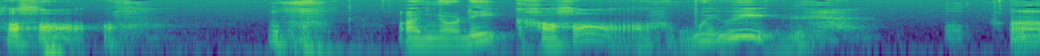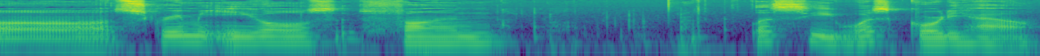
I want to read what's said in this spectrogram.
ha ha. A Nordique, ha ha, oui, oui. Uh, Screaming Eagles, fun. let's see, what's Gordie Howe?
